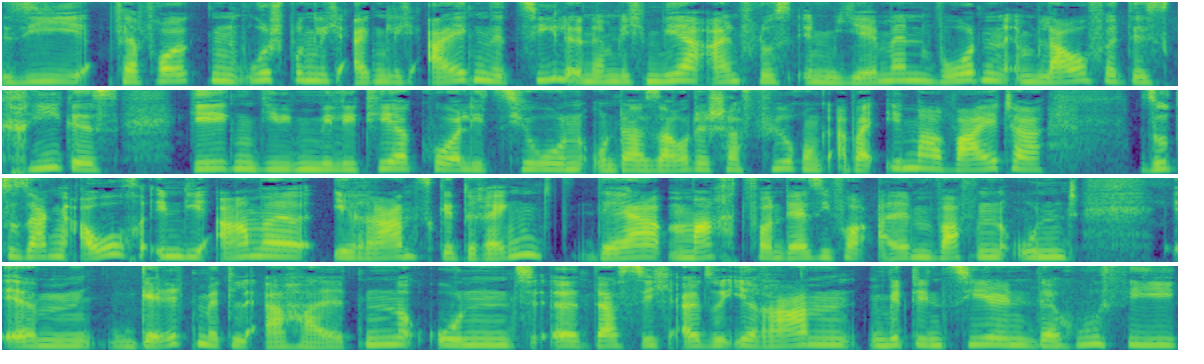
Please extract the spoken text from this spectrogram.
Sie verfolgten ursprünglich eigentlich eigene Ziele, nämlich mehr Einfluss im Jemen, wurden im Laufe des Krieges gegen die Militärkoalition unter saudischer Führung aber immer weiter sozusagen auch in die Arme Irans gedrängt, der Macht, von der sie vor allem Waffen und ähm, Geldmittel erhalten und äh, dass sich also Iran mit den Zielen der Houthi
